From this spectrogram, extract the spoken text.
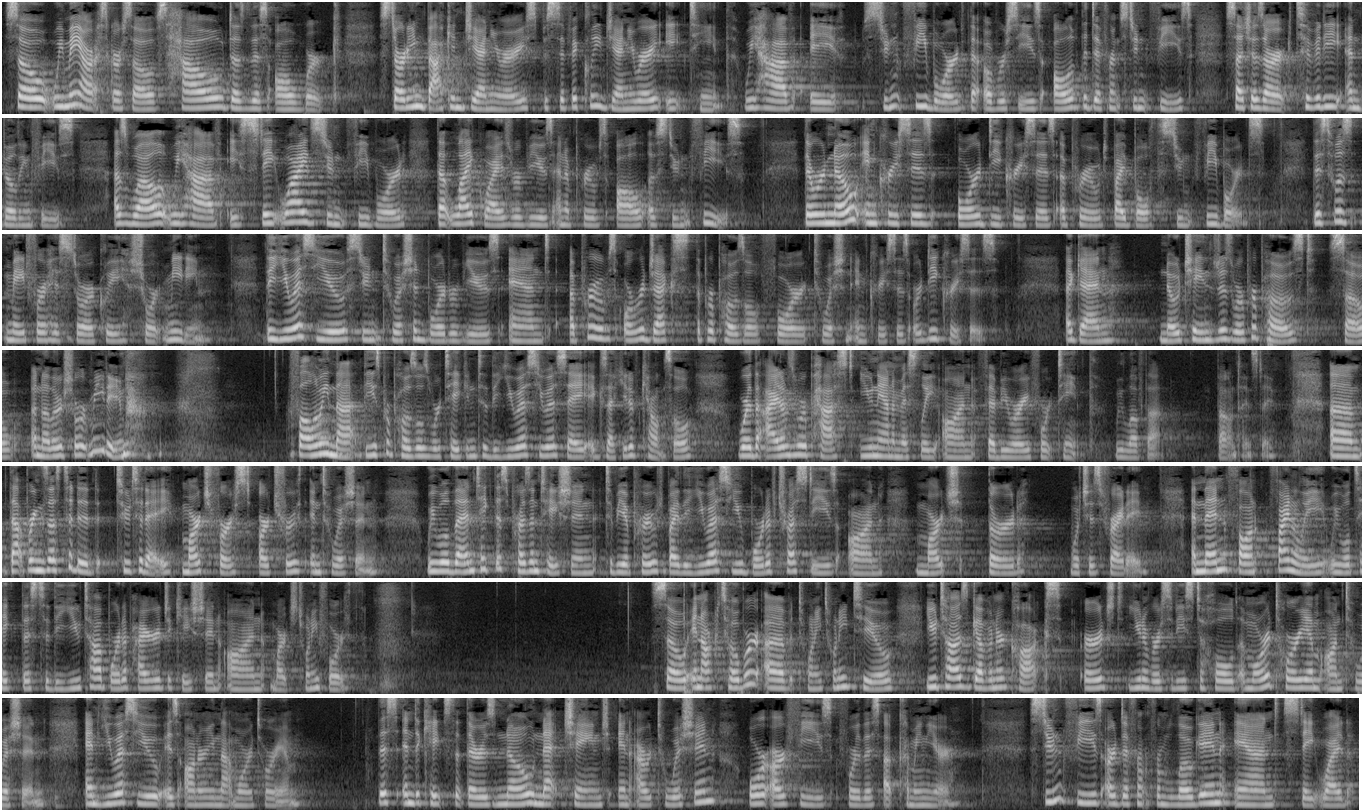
So we may ask ourselves, how does this all work? Starting back in January, specifically January 18th, we have a student fee board that oversees all of the different student fees, such as our activity and building fees. As well, we have a statewide student fee board that likewise reviews and approves all of student fees. There were no increases or decreases approved by both student fee boards. This was made for a historically short meeting. The USU Student Tuition Board reviews and approves or rejects the proposal for tuition increases or decreases. Again, no changes were proposed, so another short meeting. Following that, these proposals were taken to the USUSA Executive Council, where the items were passed unanimously on February 14th. We love that. Valentine's Day. Um, that brings us to, to today, March 1st, our Truth in Tuition. We will then take this presentation to be approved by the USU Board of Trustees on March 3rd, which is Friday. And then finally, we will take this to the Utah Board of Higher Education on March 24th. So, in October of 2022, Utah's Governor Cox urged universities to hold a moratorium on tuition, and USU is honoring that moratorium. This indicates that there is no net change in our tuition or our fees for this upcoming year. Student fees are different from Logan and statewide.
